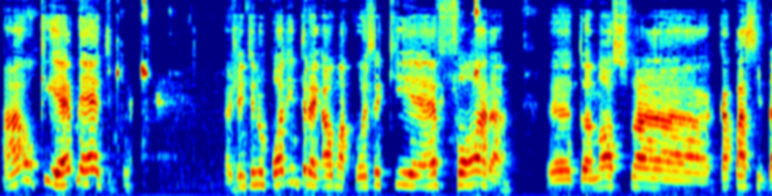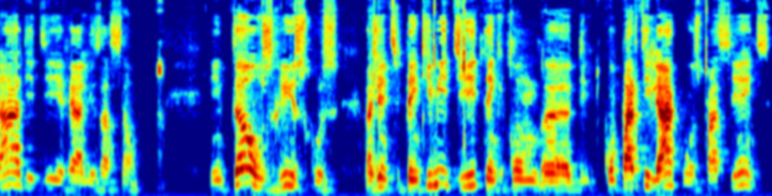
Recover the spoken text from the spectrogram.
ao que é médico. A gente não pode entregar uma coisa que é fora é, da nossa capacidade de realização. Então, os riscos a gente tem que medir, tem que com, é, de, compartilhar com os pacientes.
